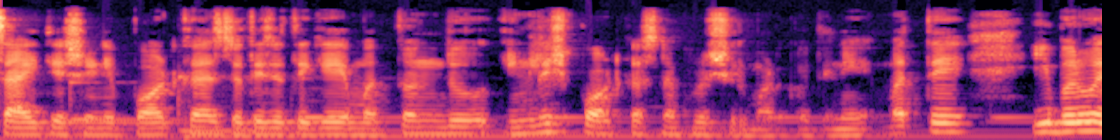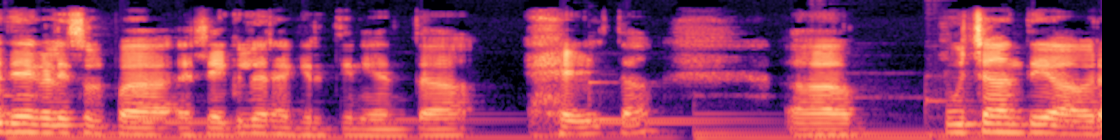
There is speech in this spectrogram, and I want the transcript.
ಸಾಹಿತ್ಯ ಶ್ರೇಣಿ ಪಾಡ್ಕಾಸ್ಟ್ ಜೊತೆ ಜೊತೆಗೆ ಮತ್ತೊಂದು ಇಂಗ್ಲೀಷ್ ಪಾಡ್ಕಾಸ್ಟ್ನ ಕೂಡ ಶುರು ಮಾಡ್ಕೋತೀನಿ. ಮತ್ತು ಈ ಬರುವ ದಿನಗಳಲ್ಲಿ ಸ್ವಲ್ಪ ರೆಗ್ಯುಲರ್ ಆಗಿರ್ತೀನಿ ಅಂತ ಹೇಳ್ತಾ ಪೂಜಾಂತಿ ಅವರ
